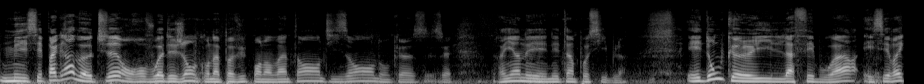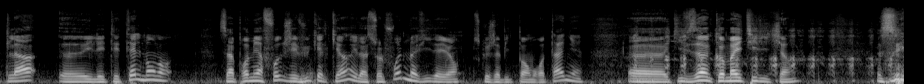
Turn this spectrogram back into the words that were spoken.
Mais c'est pas grave, tu sais, on revoit des gens qu'on n'a pas vus pendant 20 ans, 10 ans, donc euh, rien n'est impossible. Et donc, euh, il l'a fait boire, et c'est vrai que là, il était tellement... dans- C'est la première fois que j'ai vu quelqu'un, et la seule fois de ma vie d'ailleurs, parce que j'habite pas en Bretagne, qui faisait un coma éthylique. hein. C'est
